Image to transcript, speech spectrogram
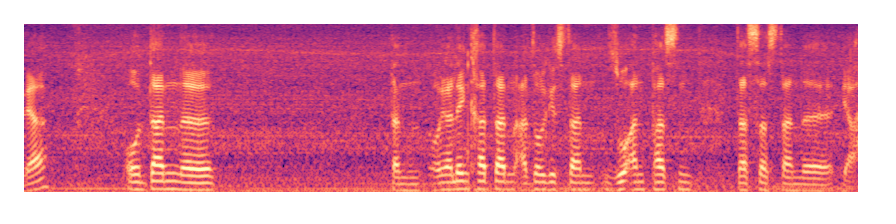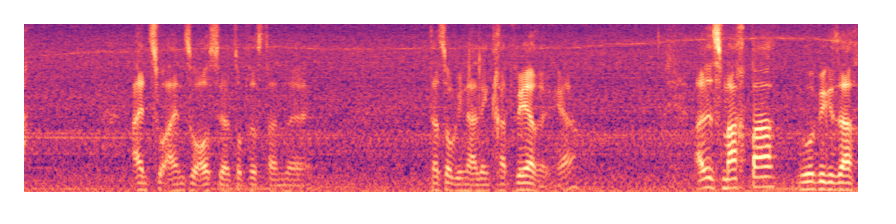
Ja, und dann, äh, dann euer Lenkrad dann als solches dann so anpassen, dass das dann äh, ja eins zu eins so aussieht, als ob das dann äh, das Originallenkrad wäre. Ja? Alles machbar, nur wie gesagt,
